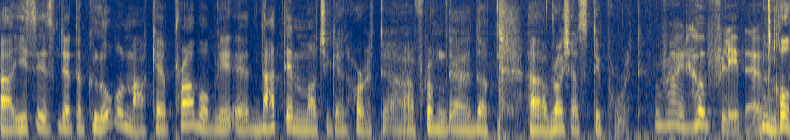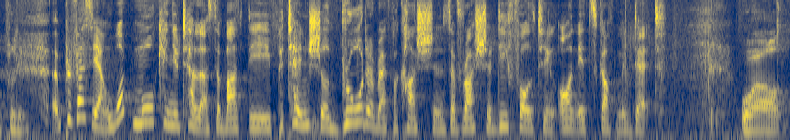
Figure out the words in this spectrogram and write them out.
uh, it is that the global market probably uh, not that much get hurt from the, the Russia's default. Right, hopefully though. Mm, hopefully. Professor Yang, what more can you tell us about the potential broader repercussions of Russia defaulting on its government debt? Well,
